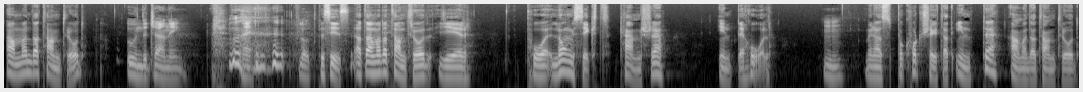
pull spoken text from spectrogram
använda tandtråd, Under träning. Nej, förlåt. precis, att använda tandtråd ger på lång sikt kanske inte hål. Mm. Medan på kort sikt att inte använda tandtråd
